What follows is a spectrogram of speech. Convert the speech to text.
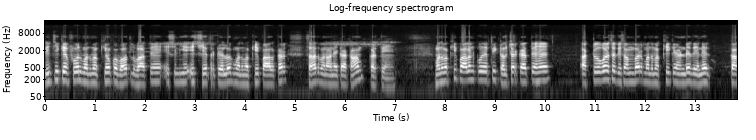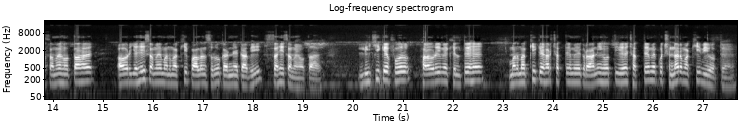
लीची के फूल मधुमक्खियों को बहुत लुभाते हैं, इसलिए इस क्षेत्र के लोग मधुमक्खी पालकर शहद बनाने का काम करते हैं। मधुमक्खी पालन को एपी कल्चर कहते हैं। अक्टूबर से दिसंबर मधुमक्खी के अंडे देने का समय होता है। और यही समय मधुमक्खी पालन शुरू करने का भी सही समय होता है। लीची के फूल फरवरी में खिलते हैं। मधुमक्खी के हर छत्ते में एक रानी होती है। छत्ते में कुछ नर मक्खी भी होते हैं।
